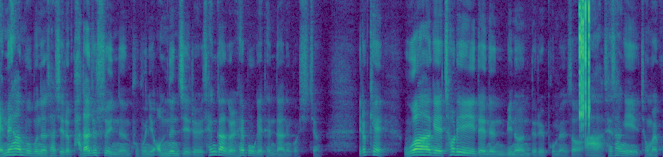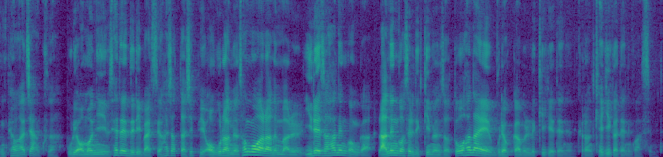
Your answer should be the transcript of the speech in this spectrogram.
애매한 부분은 사실은 받아줄 수 있는 부분이 없는지를 생각을 해보게 된다는 것이죠. 이렇게 우아하게 처리되는 민원들을 보면서 아 세상이 정말 공평하지 않구나. 우리 어머님 세대들이 말씀하셨다시피 억울하면 성공하라는 말을 이래서 하는 건가? 라는 것을 느끼면서 또 하나의 무력감을 느끼게 되는 그런 계기가 되는 것 같습니다.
